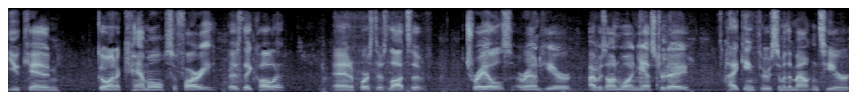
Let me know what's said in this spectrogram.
you can go on a camel safari, as they call it. And of course, there's lots of trails around here. I was on one yesterday hiking through some of the mountains here.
